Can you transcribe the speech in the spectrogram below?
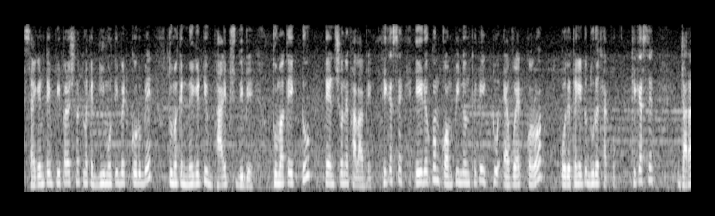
সেকেন্ড টাইম প্রিপারেশনে তোমাকে ডিমোটিভেট করবে, তোমাকে নেগেটিভ ভাইবস দিবে, তোমাকে একটু টেনশনে ফেলাবে। ঠিক আছে? এইরকম কম্পিনিয়ন থেকে একটু অ্যাভয়েড করো। ওদের থেকে একটু দূরে থাকো, ঠিক আছে? যারা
